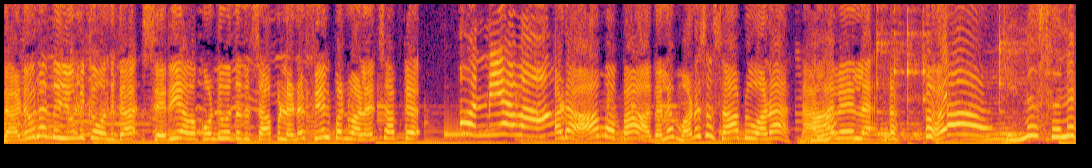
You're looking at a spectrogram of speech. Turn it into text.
நடுவுல அந்த யூமிக்கா வந்துட்டா. சரி அவ கொண்டு வந்தது சாப்பிடலன்னு ஃபீல் பண்ணுவாளேன்னு சாப்பிட்ட உண்மையாவா அட ஆமாப்பா அதெல்லாம் மனச சாப்பிடுவானா நல்லாவே இல்ல. என்ன சொன்ன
